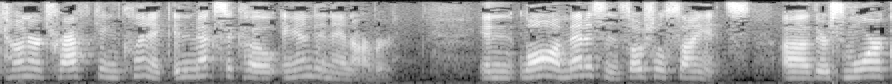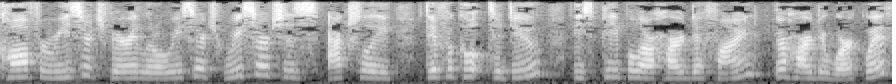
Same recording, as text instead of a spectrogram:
counter trafficking clinic in Mexico and in Ann Arbor. In law, medicine, social science, uh, there's more call for research, very little research. Research is actually difficult to do. These people are hard to find, they're hard to work with,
